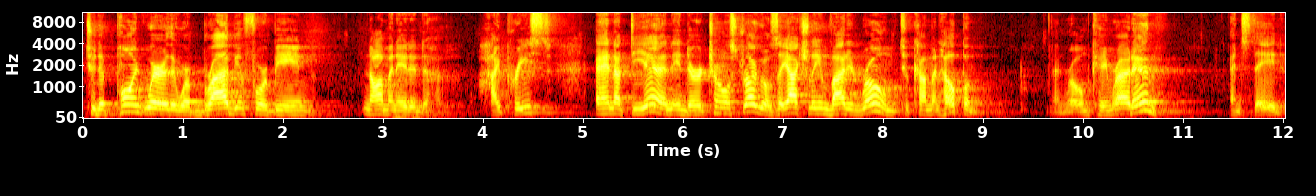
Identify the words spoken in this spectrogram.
to the point where they were bribing for being nominated high priest. And at the end, in their eternal struggles, they actually invited Rome to come and help them. And Rome came right in and stayed.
